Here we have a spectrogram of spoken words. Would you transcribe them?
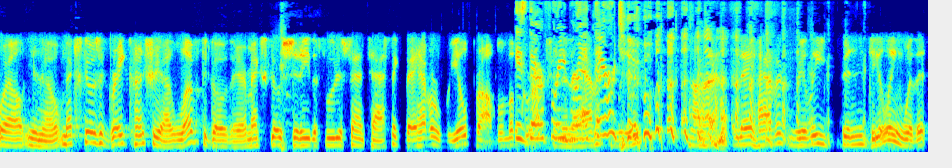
Well, you know, Mexico is a great country. I love to go there. Mexico City, the food is fantastic. They have a real problem of Is there free bread haven't there really- too? uh, they haven't really been dealing with it,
